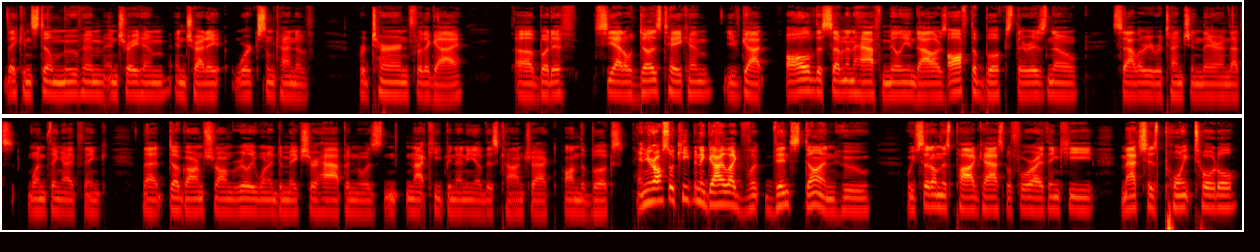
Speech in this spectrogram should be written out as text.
they can still move him and trade him and try to work some kind of return for the guy. Uh, but if Seattle does take him, you've got all of the seven and a half million dollars off the books. There is no salary retention there, and that's one thing I think that Doug Armstrong really wanted to make sure happened was not keeping any of this contract on the books. And you're also keeping a guy like Vince Dunn, who we've said on this podcast before. I think he matched his point total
